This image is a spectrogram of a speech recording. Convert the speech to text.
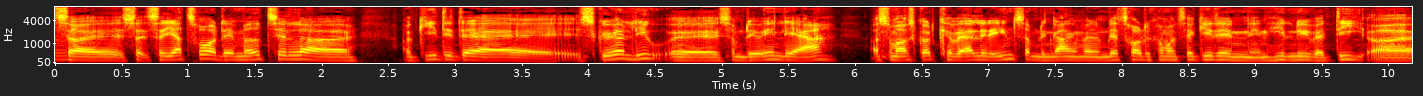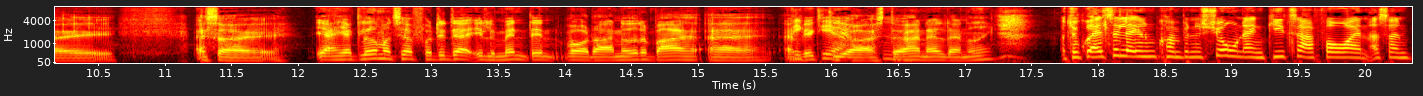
så, øh, så, så jeg tror, det er med til at, at give det der øh, skøre liv, øh, som det jo egentlig er, og som også godt kan være lidt ensomt en gang imellem. Jeg tror, det kommer til at give det en, en helt ny værdi, og øh, altså... Øh, Ja, jeg glæder mig til at få det der element ind, hvor der er noget, der bare er, er Vigtigere. vigtigere og er større mm. end alt andet, ikke? Og du kunne altid lave en kombination af en guitar foran, og så en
